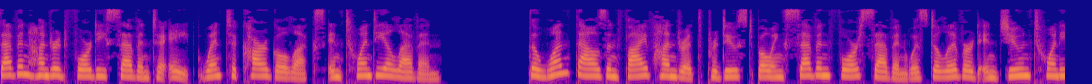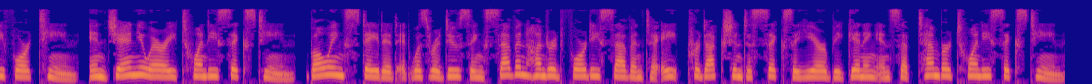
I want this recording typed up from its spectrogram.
747-8 went to Cargolux in 2011. The 1,500th produced Boeing 747 was delivered in June 2014. In January 2016, Boeing stated it was reducing 747 to 8 production to 6 a year beginning in September 2016,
